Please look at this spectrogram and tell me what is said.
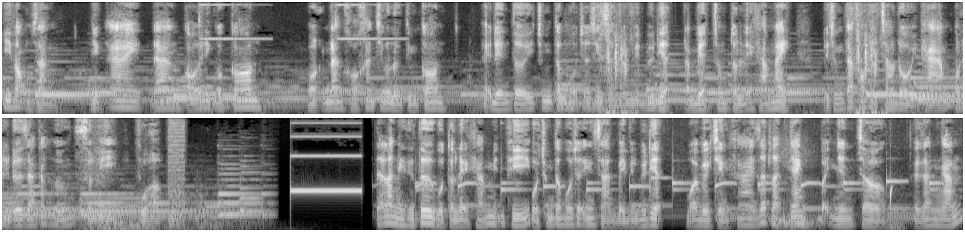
Hy vọng rằng những ai đang có ý định có con hoặc đang khó khăn trên con đường tìm con hãy đến tới trung tâm hỗ trợ sinh sản bệnh viện bưu điện, đặc biệt trong tuần lễ khám này, để chúng ta có thể trao đổi khám, có thể đưa ra các hướng xử lý phù hợp. Đã là ngày thứ tư của tuần lễ khám miễn phí của trung tâm hỗ trợ sinh sản bệnh viện bưu điện. Mọi việc triển khai rất là nhanh, bệnh nhân chờ thời gian ngắn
